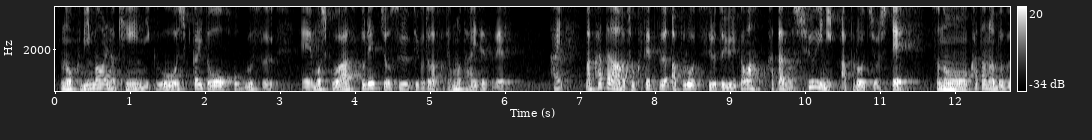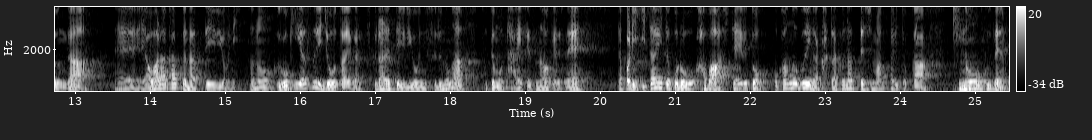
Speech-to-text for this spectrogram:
その首周りの筋肉をしっかりとほぐす、えー、もしくはストレッチをするということがとても大切です。はい。まあ、肩を直接アプローチするというよりかは肩の周囲にアプローチをしてその肩の部分がえー、柔らかくなっているようにその動きやすい状態が作られているようにするのがとても大切なわけですね。やっぱり痛いところをカバーしていると他の部位が硬くなってしまったりとか機能不全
